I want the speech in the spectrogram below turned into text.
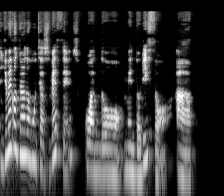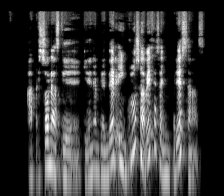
Yo me he encontrado muchas veces cuando mentorizo a, a personas que quieren emprender e incluso a veces a empresas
